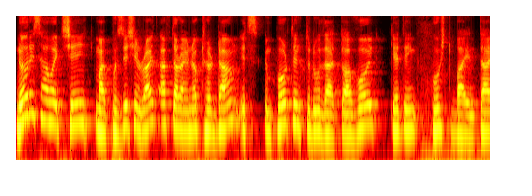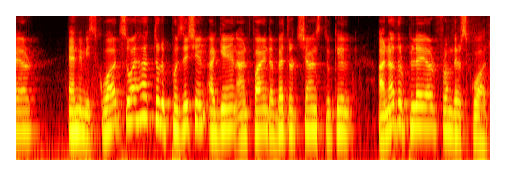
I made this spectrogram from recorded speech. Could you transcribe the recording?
Notice how I changed my position right after I knocked her down. It's important to do that to avoid getting pushed by entire enemy squad. So I had to reposition again and find a better chance to kill another player from their squad.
